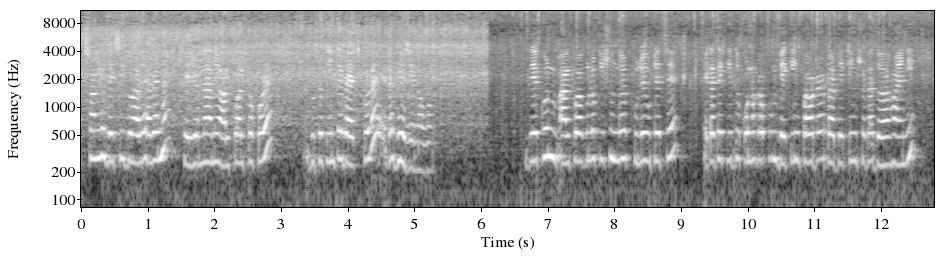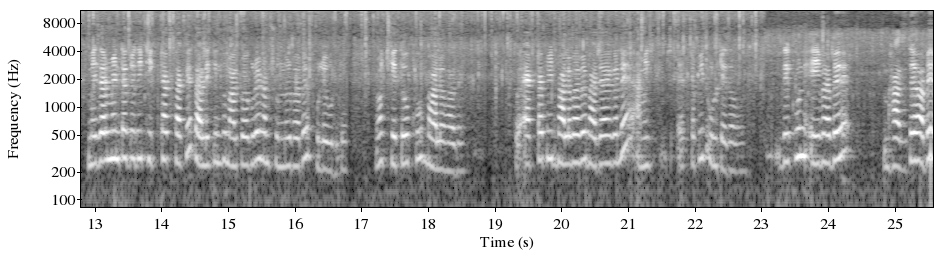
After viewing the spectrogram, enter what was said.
একসঙ্গে বেশি দেওয়া যাবে না, সেই জন্য আমি অল্প অল্প করে দুটো তিনটে ব্যাচ করে এটা ভেজে নেব। দেখুন মালপোয়াগুলো কি সুন্দর ফুলে উঠেছে। এটাতে কিন্তু কোনো রকম বেকিং পাউডার বা বেকিং সোডা দেওয়া হয়নি। মেজারমেন্টটা যদি ঠিকঠাক থাকে, তাহলে কিন্তু মালপোয়াগুলো এরকম সুন্দরভাবে ফুলে উঠবে এবং খেতেও খুব ভালো হবে। তো একটা পিঠ ভালোভাবে ভাজা হয়ে গেলে আমি একটা পিঠ উল্টে দেবো। দেখুন এইভাবে ভাজতে হবে,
